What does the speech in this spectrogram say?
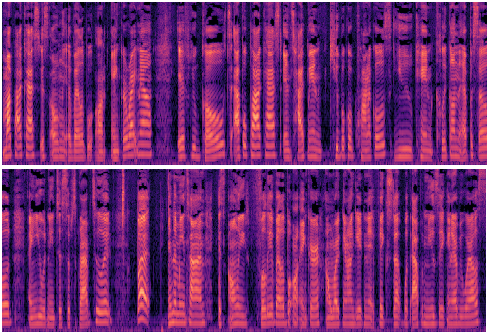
my podcast is only available on Anchor right now. If you go to Apple Podcast and type in Cubicle Chronicles, you can click on the episode and you would need to subscribe to it. But in the meantime, it's only fully available on Anchor. I'm working on getting it fixed up with Apple Music and everywhere else.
